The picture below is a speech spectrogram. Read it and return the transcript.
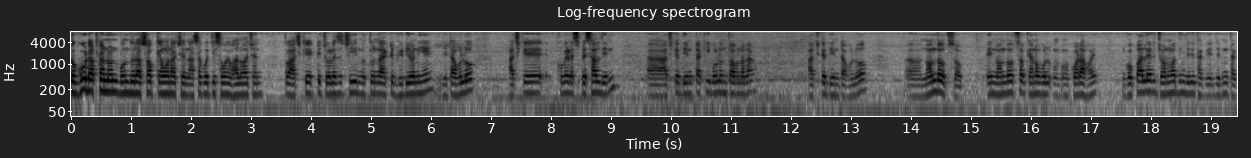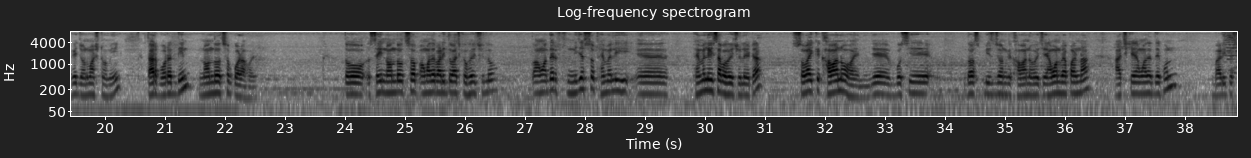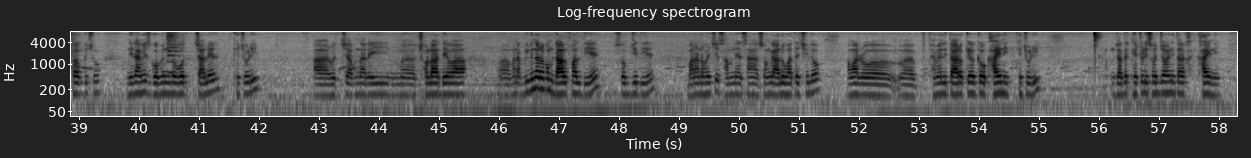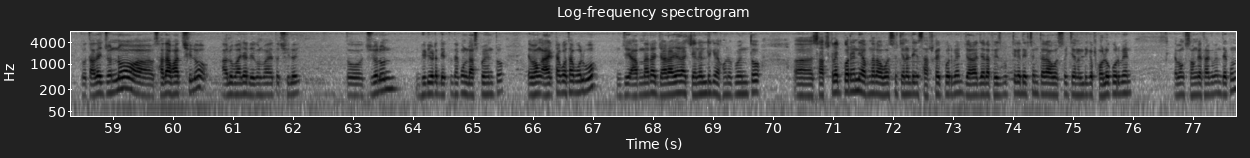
তো good afternoon বন্ধুরা সব কেমন আছেন? আশা করছি সবাই ভালো আছেন। তো আজকে একটি চলে এসেছি নতুন একটি ভিডিও নিয়ে যেটা হলো আজকে খুব একটা স্পেশাল দিন। আহ, আজকের দিনটা কি বলুন তো আপনারা? আজকের দিনটা হলো নন্দ উৎসব। এই নন্দ উৎসব কেন বল- করা হয়? গোপালের জন্মদিন যদি থাকে যেদিন থাকে জন্মাষ্টমী তার পরের দিন নন্দ উৎসব করা হয়। তো সেই নন্দ উৎসব আমাদের বাড়িতেও আজকে হয়েছিল। তো আমাদের নিজস্ব ফ্যামিলি ফ্যামিলি হিসাবে হয়েছিল এটা। সবাইকে খাওয়ানো হয়নি, যে বসিয়ে দশ বিশ জনকে খাওয়ানো হয়েছে, এমন ব্যাপার না। আজকে আমাদের দেখুন, বাড়িতে সব কিছু নিরামিষ গোবিন্দবোধ চালের খিচুড়ি, আর হচ্ছে আপনার এই ছোলা দেওয়া মানে বিভিন্ন রকম ডাল ফাল দিয়ে, সবজি দিয়ে বানানো হয়েছে। সামনে সঙ্গে আলু ভাতে ছিল। আমার ফ্যামিলিতে আরও কেউ কেউ খায়নি খিচুড়ি। যাদের খিচুড়ি সহ্য হয়নি তারা খায়নি। তো তাদের জন্য সাদা ভাত ছিল, আলু ভাজা, বেগুন ভাজা তো ছিলই। তো চলুন ভিডিওটা দেখতে থাকুন লাস্ট পর্যন্ত। এবং আরেকটা কথা বলব, যে আপনারা যারা যারা চ্যানেলটিকে এখনও পর্যন্ত সাবস্ক্রাইব করেননি, আপনারা অবশ্যই চ্যানেলটিকে সাবস্ক্রাইব করবেন। যারা যারা ফেসবুক থেকে দেখছেন, তারা অবশ্যই চ্যানেলটিকে ফলো করবেন এবং সঙ্গে থাকবেন। দেখুন,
